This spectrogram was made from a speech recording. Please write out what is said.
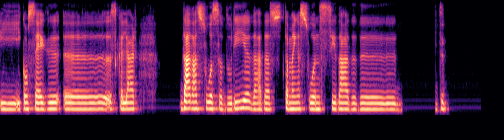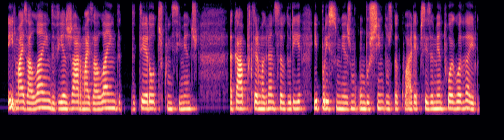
e, e consegue, uh, se calhar, dada a sua sabedoria, dada a, também a sua necessidade de, de, ir mais além, de viajar mais além, de, de, ter outros conhecimentos, acaba por ter uma grande sabedoria e por isso mesmo um dos símbolos da aquário é precisamente o aguadeiro.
